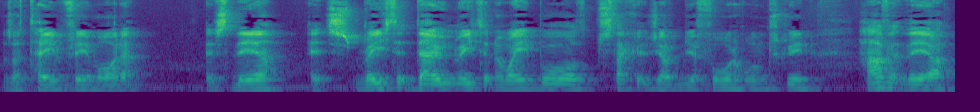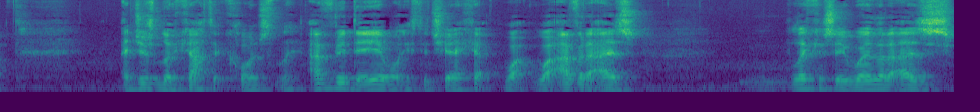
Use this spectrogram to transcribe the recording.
There's a time frame on it. It's there. It's write it down. Write it on a whiteboard. Stick it to your your phone home screen. Have it there, and just look at it constantly. Every day I want you to check it. What whatever it is. Like I say, whether it is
